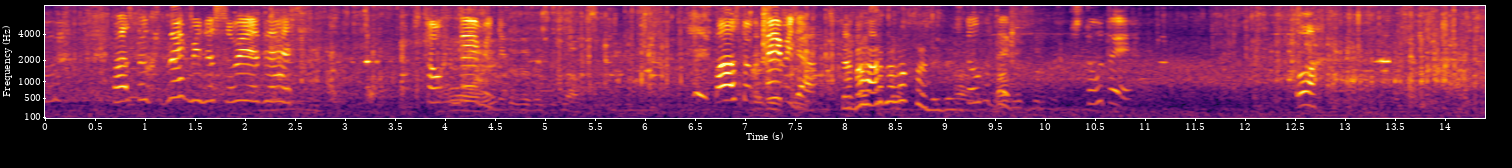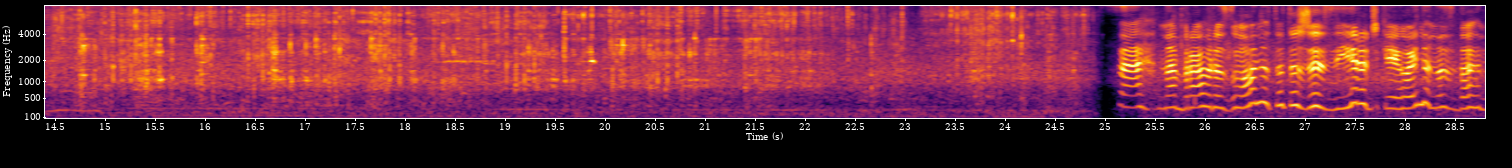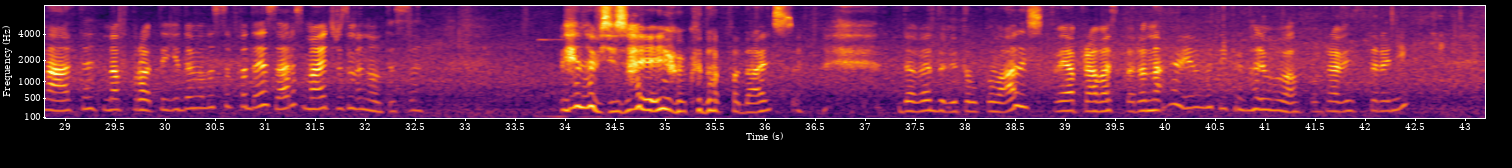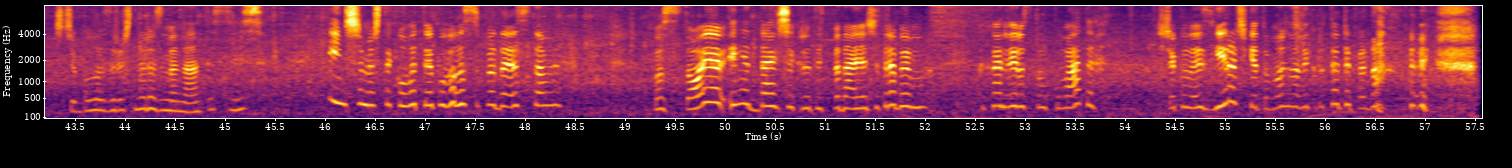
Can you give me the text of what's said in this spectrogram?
своє десь. Стукни мене. Мама, стукни мене. Тебе гарно виходить. десь. Стукни. Стукни. О, Набрав розгону, тут уже зірочки, його й не наздогнати. Навпроти їде велосипеди, зараз мають розминутися. Він об'їжджає його куди подальше. Давидові толкували, що твоя права сторона, він от і прогальмував по правій стороні, щоб було зручно розминатися із іншими ж такого типу велосипедистами. Постояв і далі крутить педалі. Ще треба йому коханий розтолкувати що коли з гірочки, то можна не крутити педалі.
